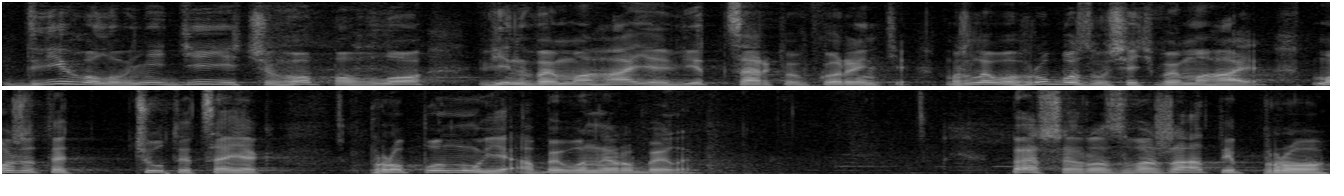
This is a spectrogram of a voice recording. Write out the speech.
дві головні дії, чого Павло він вимагає від церкви в Коринті. Можливо, грубо звучить вимагає. Можете чути це як пропонує, аби вони робили. Перше, розважати про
